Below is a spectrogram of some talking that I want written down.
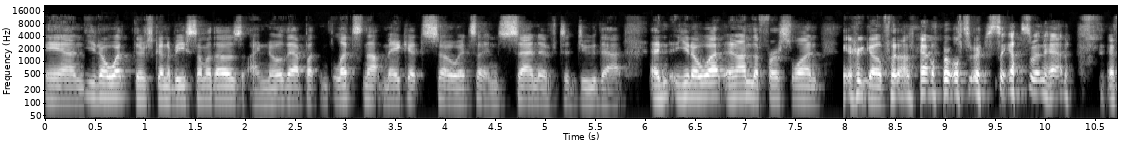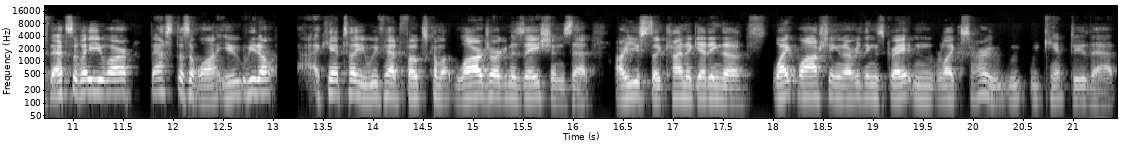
And you know what? There's going to be some of those. I know that, but let's not make it so it's an incentive to do that. And you know what? And I'm the first one. Here we go. Put on that World's Tour salesman hat. If that's the way you are, BASC doesn't want you. We don't. I can't tell you, we've had folks come up, large organizations that are used to kind of getting the whitewashing and everything's great. And we're like, sorry, we, we can't do that.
